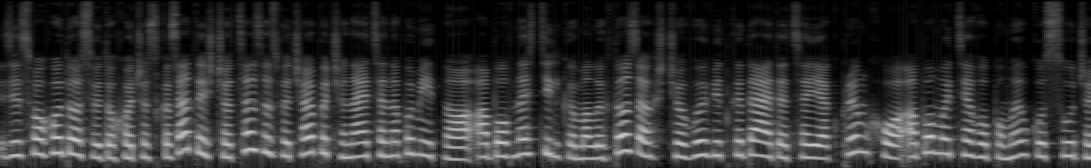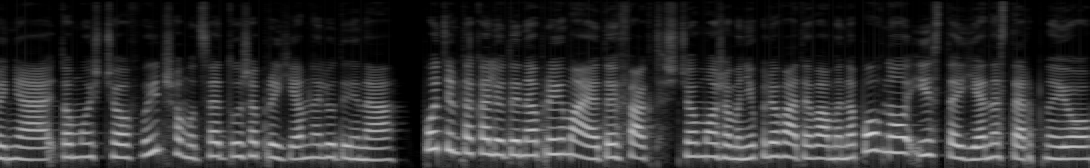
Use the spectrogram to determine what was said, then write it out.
Зі свого досвіду хочу сказати, що це зазвичай починається непомітно або в настільки малих дозах, що ви відкидаєте це як примху або миттєву помилку судження, тому що в іншому це дуже приємна людина. Потім така людина приймає той факт, що може маніпулювати вами наповну і стає нестерпною.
